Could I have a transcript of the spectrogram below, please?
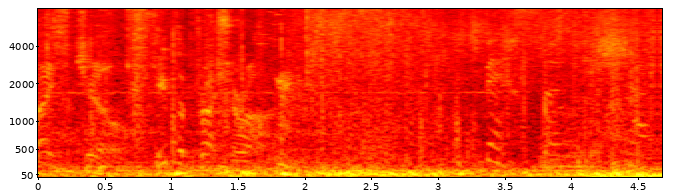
Nice kill. Keep the pressure on. Personne n'échappe.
